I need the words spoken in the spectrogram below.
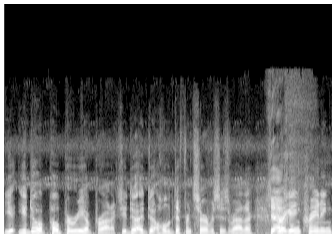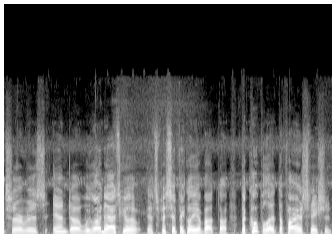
You, you do a potpourri of products. You do a, do a whole different services, rather. Yeah. Rigging, craning service, and uh, we wanted to ask you uh, specifically about the, the cupola at the fire station.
